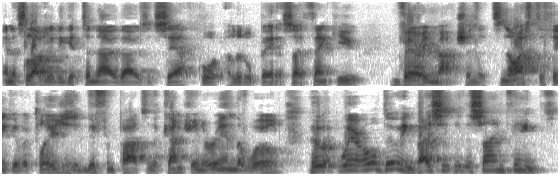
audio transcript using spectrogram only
And it's lovely to get to know those at Southport a little better. So thank you very much. And it's nice to think of ecclesias in different parts of the country and around the world who we're all doing basically the same things.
